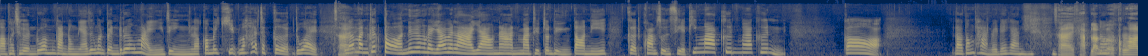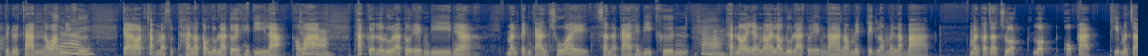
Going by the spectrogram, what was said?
มาเผชิญร่วมกันตรงเนี้ยซึ่งมันเป็นเรื่องใหม่จริง ๆ แล้วก็ไม่คิดว่าจะเกิดด้วยใช่แล้วมันก็ครับต่อเนื่องระยะเวลายาวนานมาถึงจนถึงตอนนี้เกิดความสูญเสียที่มากขึ้นมากขึ้น ก็เราต้องผ่านไปด้วยกัน ใช่ครับ แล้วเนอะเราต้องรอดไปด้วยกัน ระหว่างนี้ใช่คือการรอดกลับมาสุดท้ายเราต้องดูแลตัวเองให้ดีล่ะ เพราะว่าค่ะถ้าเกิดเราดูแลตัวเองดีเนี่ยมันเป็นการช่วยสถานการณ์ให้ดีขึ้นค่ะถ้าน้อยอย่างน้อยเราดูแลตัวเองได้ เราไม่ติดเราไม่ระบาด มันก็จะลดลดโอกาสที่มันจะ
